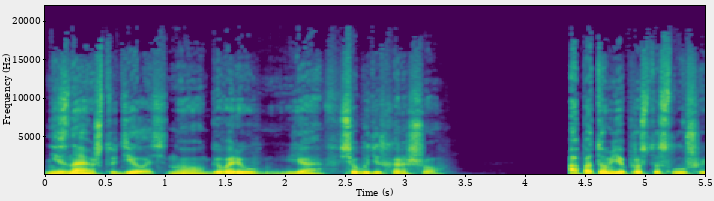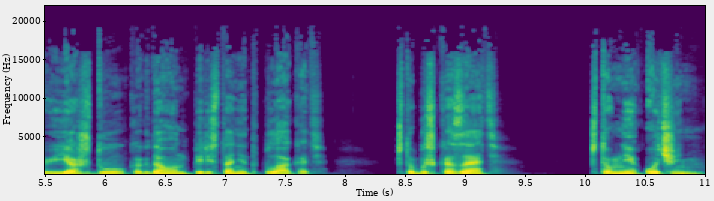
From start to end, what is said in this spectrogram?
не знаю, что делать, но говорю, я все будет хорошо. А потом я просто слушаю. Я жду, когда он перестанет плакать, чтобы сказать, что мне очень,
